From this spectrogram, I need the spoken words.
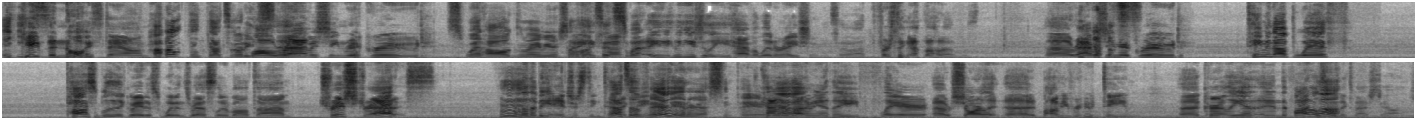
Keep the noise down I don't think that's what he while said. ravishing Rick Rude. Sweat hogs, maybe, or I something mean, he like said that. sweat. He, we usually have alliteration, so I, the first thing I thought of was uh, ravishing Rick Rude teaming up with possibly the greatest women's wrestler of all time, Trish Stratus. I thought that'd be an interesting tag Hmm. That's a very interesting pair. It kind of reminded me of the Flair uh, Charlotte uh, Bobby Roode team uh, currently in, in the finals Huh. of the Mixed Match Challenge.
